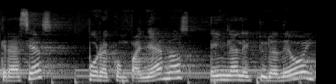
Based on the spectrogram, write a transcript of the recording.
Gracias por acompañarnos en la lectura de hoy.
